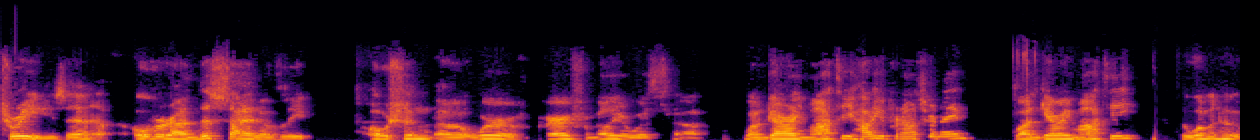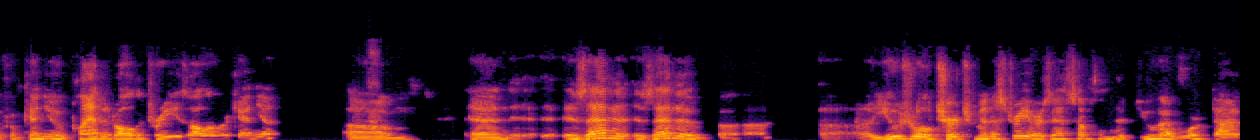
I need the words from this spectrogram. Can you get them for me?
trees. And uh, over on this side of the ocean, uh, we're very familiar with uh, Wangari Maathai. How do you pronounce her name? Wangari Maathai, the woman who from Kenya who planted all the trees all over Kenya. Um, and is that a, is that a, a, a, usual church ministry, or is that something that you have worked out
